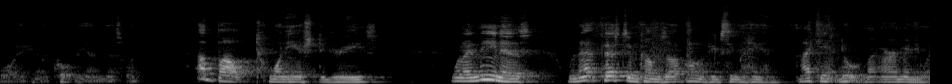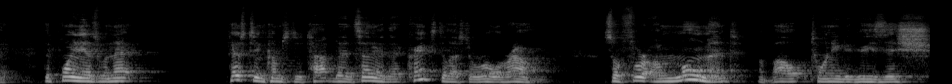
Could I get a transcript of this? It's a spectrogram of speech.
boy, you're going to quote me on this one, about 20-ish degrees. What I mean is, when that piston comes up, I don't know if you can see my hand, and I can't do it with my arm anyway. The point is, when that piston comes to top dead center, that crank still has to roll around. So for a moment, about 20 degrees-ish,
